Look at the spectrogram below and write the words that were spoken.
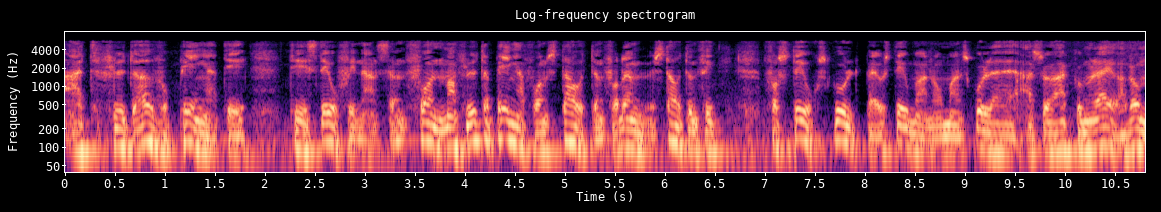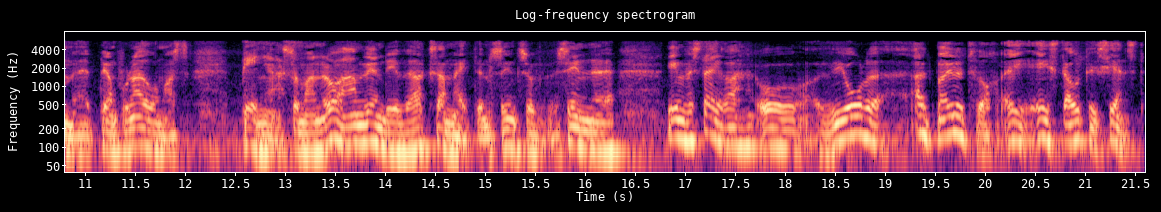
att flytta över pengar till, till storfinansen. Från, man flyttar pengar från staten för den, staten fick för stor skuld påstod man om man skulle eh, alltså ackumulera de eh, pensionärernas pengar som man då använde i verksamheten sin, sin eh, investera och gjorde allt möjligt för i, i statlig tjänst.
